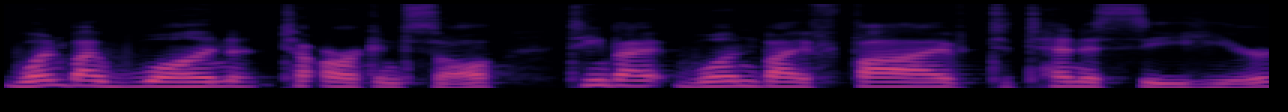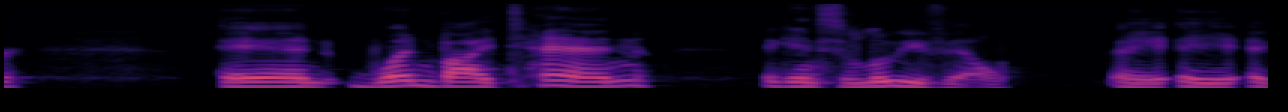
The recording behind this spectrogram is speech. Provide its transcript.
won by one to Arkansas. team by one by five to Tennessee here, and one by ten against Louisville, a, a, a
